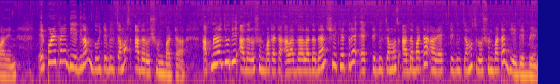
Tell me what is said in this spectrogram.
পারেন। এরপর এখানে দিয়ে দিলাম দুই টেবিল চামচ আদা রসুন বাটা। আপনারা যদি আদা রসুন বাটাটা আলাদা আলাদা দেন, সেক্ষেত্রে এক টেবিল চামচ আদা বাটা আর এক টেবিল চামচ রসুন বাটা দিয়ে দেবেন।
